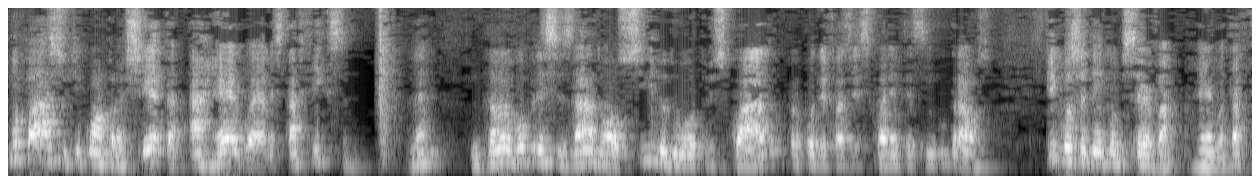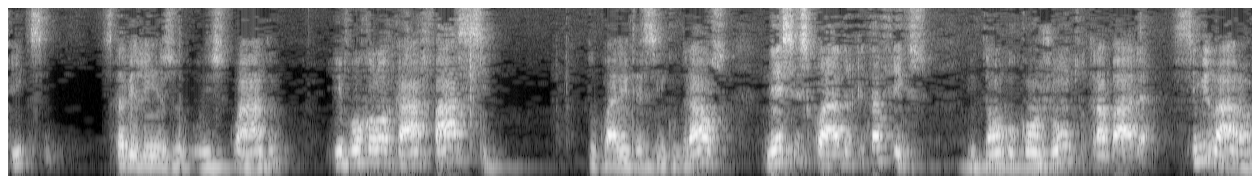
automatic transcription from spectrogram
No passo que com a prancheta, a régua ela está fixa. Né? Então eu vou precisar do auxílio do outro esquadro para poder fazer esse 45 graus. O que, você tem que observar? A régua está fixa, estabilizo o esquadro e vou colocar a face do 45 graus nesse esquadro que está fixo. Então o conjunto trabalha similar. Ó.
